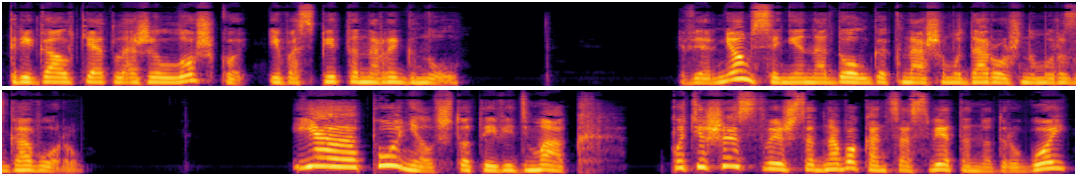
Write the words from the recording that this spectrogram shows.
Тригалки отложил ложку и воспитанно рыгнул. Вернемся ненадолго к нашему дорожному разговору. Я понял, что ты ведьмак, путешествуешь с одного конца света на другой,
